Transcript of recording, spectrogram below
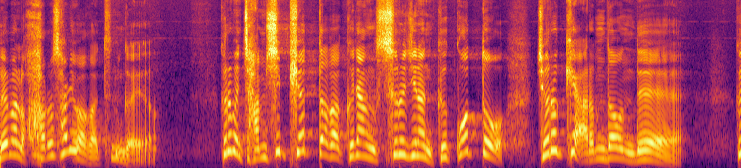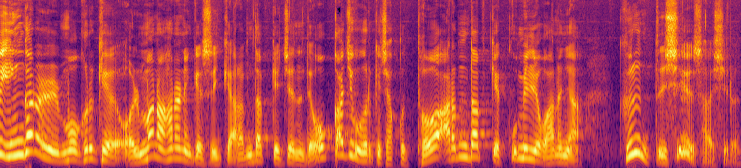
그야말로 하루살이와 같은 거예요. 그러면 잠시 피었다가 그냥 쓰러지는 그 꽃도 저렇게 아름다운데 그 인간을 뭐 그렇게 얼마나 하나님께서 이렇게 아름답게 지었는데 옷 가지고 그렇게 자꾸 더 아름답게 꾸미려고 하느냐 그런 뜻이에요 사실은.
